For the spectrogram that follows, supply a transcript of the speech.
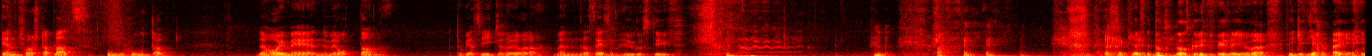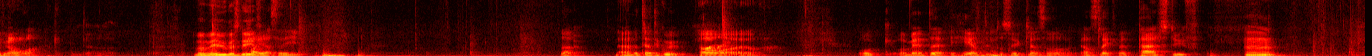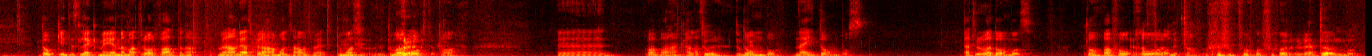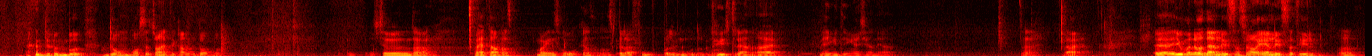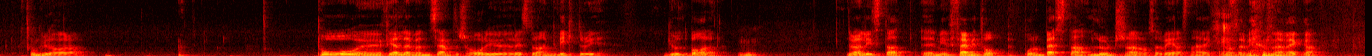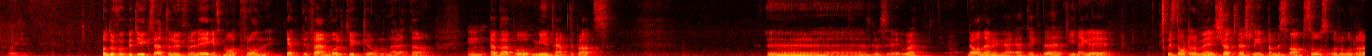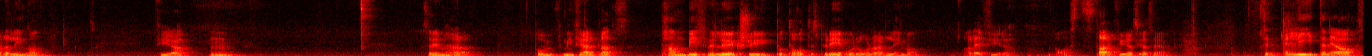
en första plats ohotad. Det har ju med nummer åttan Tobias Wiklund att göra. Men vad sägs om Hugo Styf? Okej. då, då skulle du fylla i med bara, vilket jävla gäng. Ja. Men med Hugo Styf? Pajaseri. Där. Nej. Nummer 37. Ja, ja. Och om jag inte är helt ute och cyklar så är han släkt med Per Styf. Mm. Dock inte släkt med en av materialförvaltarna. Men han jag spelar handboll tillsammans med. Thomas, Thomas Har du? Wågström. Ja. Eh, vad var han kallas Tom- för? Tom- Dombo. Nej, Dombos. Jag tror det var Dombos. Tompa får, får, rätt. Dumbo. Dumbo. Dombos. Jag tror han inte kallas för Dombos. Känner du den där? Vad heter han? Han, Magnus Håkansson, han spelar fotboll i Modo. Fysträn. Nej, det är ingenting jag känner igen. Nej. Nej. Eh, jo, men det var den listan. Så har jag en lista till. Ja. Om du vill höra. På eh, Fjälläven Center så har du ju restaurang Victory Guldbaren. Mm. Nu har jag listat eh, min fem i topp på de bästa luncherna de serveras den här veckan. De den här veckan. Okej. Och du får betygsätta nu för en egen smak från 1 till 5 vad du tycker om de här rätterna. Mm. Jag börjar på min femte plats. Eh, ska vi se. What? Ja, nej, men jag, jag tycker det här är fina grejer. Vi startar med köttfärslimpa med svampsås och rårörda lingon. Fyra. Mm. Vad säger de här då? På min fjärde plats. Pannbiff med löksky, potatispuré och rårörda lingon. Ja, det är fyra. Ja, stark fyra ska jag säga. Sen en liten, ja...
